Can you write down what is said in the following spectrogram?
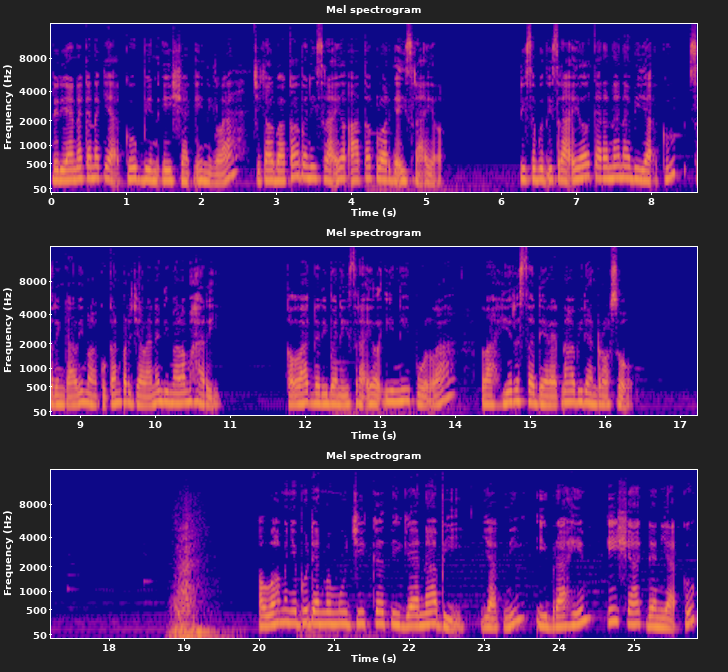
Dari anak-anak Yakub bin Ishak inilah cikal bakal Bani Israel atau keluarga Israel. Disebut Israel karena Nabi Yakub sering kali melakukan perjalanan di malam hari. Kelak dari Bani Israel ini pula lahir sederet nabi dan rasul. Allah menyebut dan memuji ketiga nabi, yakni Ibrahim, Ishak, dan Yakub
